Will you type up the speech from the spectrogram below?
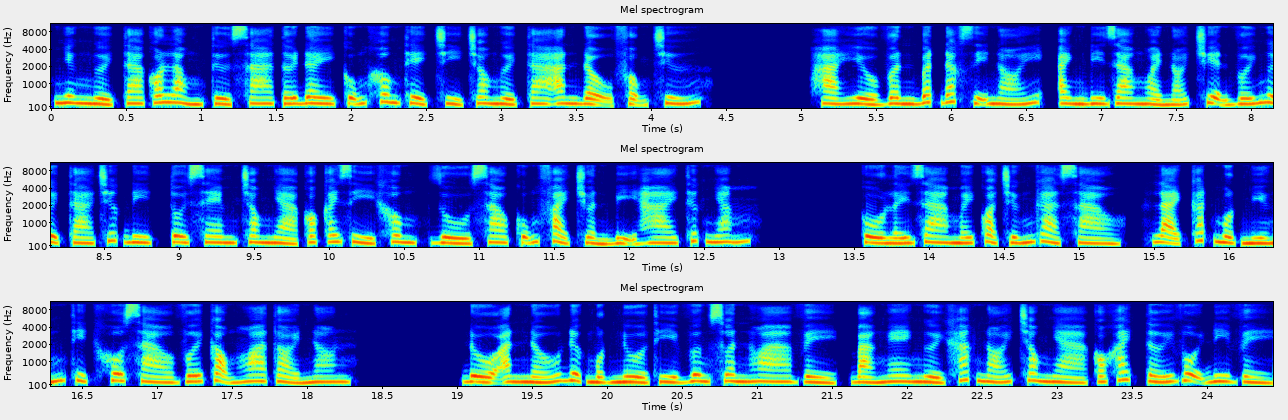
nhưng người ta có lòng từ xa tới đây cũng không thể chỉ cho người ta ăn đậu phộng chứ. Hà Hiểu Vân bất đắc dĩ nói, anh đi ra ngoài nói chuyện với người ta trước đi, tôi xem trong nhà có cái gì không, dù sao cũng phải chuẩn bị hai thức nhắm. Cô lấy ra mấy quả trứng gà xào, lại cắt một miếng thịt khô xào với cọng hoa tỏi non. Đồ ăn nấu được một nửa thì Vương Xuân Hoa về, bà nghe người khác nói trong nhà có khách tới vội đi về.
